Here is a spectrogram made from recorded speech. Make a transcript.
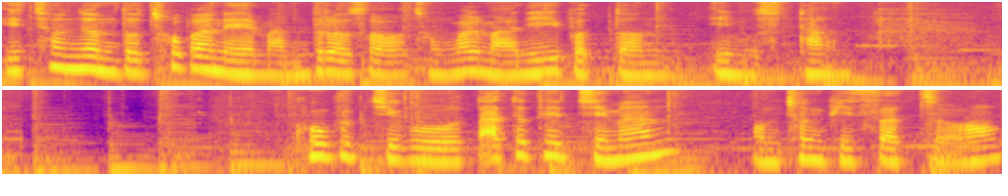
2000년도 초반에 만들어서 정말 많이 입었던 이 무스탕 고급지고 따뜻했지만 엄청 비쌌죠.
